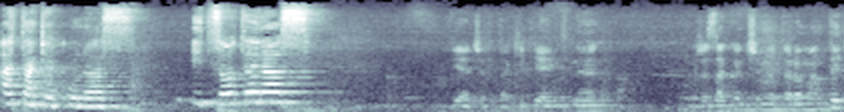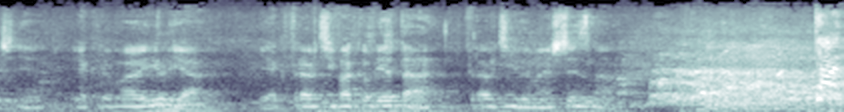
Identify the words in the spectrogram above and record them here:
a tak jak u nas. I co teraz? Wieczór taki piękny. Może zakończymy to romantycznie, jak Romeo i Julia. Jak prawdziwa kobieta, prawdziwy mężczyzna. Tak,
